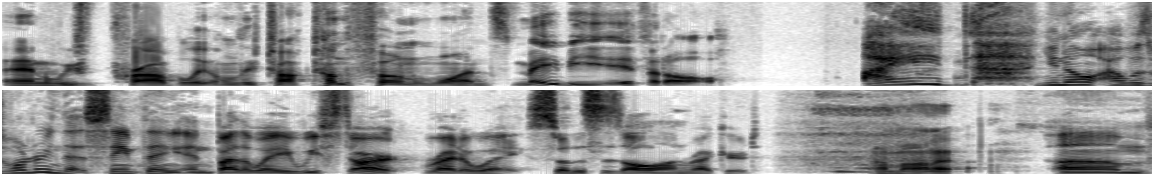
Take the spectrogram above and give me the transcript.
and we've probably only talked on the phone once, maybe if at all. I, you know, I was wondering that same thing. And by the way, we start right away, so this is all on record. I'm on it. Um,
